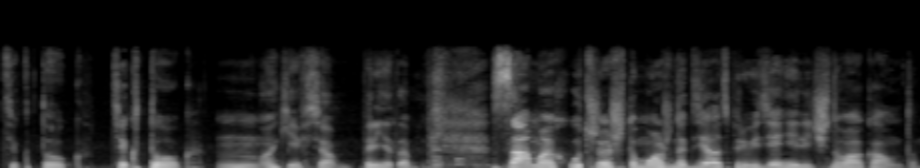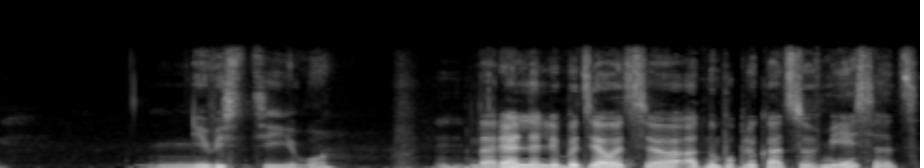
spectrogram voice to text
ТикТок. ТикТок. Окей, все, принято. Самое худшее, что можно делать при ведении личного аккаунта? Не вести его. Да, реально, либо делать э, одну публикацию в месяц,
